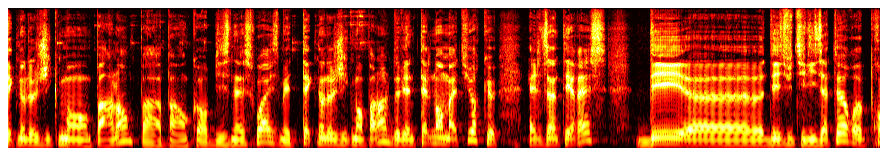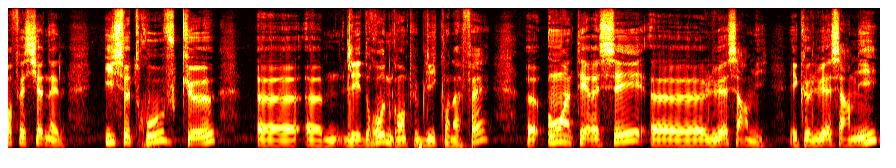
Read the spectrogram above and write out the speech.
technologiquement parlant, pas, encore business-wise, mais technologiquement parlant, elles deviennent tellement matures qu'elles intéressent des, euh, utilisateurs professionnels. Il se trouve que euh, euh, les drones grand public qu'on a fait ont intéressé l'US Army et que l'US Army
